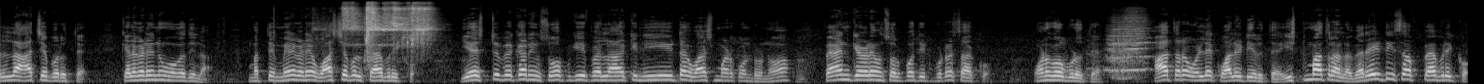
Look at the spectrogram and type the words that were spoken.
ಎಲ್ಲ ಆಚೆ ಬರುತ್ತೆ. ಕೆಳಗಡೆನೂ ಹೋಗೋದಿಲ್ಲ. ಮತ್ತು ಮೇಲ್ಗಡೆ ವಾಷಬಲ್ ಫ್ಯಾಬ್ರಿಕ್ಕು ಎಷ್ಟು ಬೇಕಾದ್ರೆ ನೀವು ಸೋಪ್ ಗೀಪ್ ಎಲ್ಲ ಹಾಕಿ ನೀಟಾಗಿ ವಾಶ್ ಮಾಡ್ಕೊಂಡ್ರು ಫ್ಯಾನ್ ಕೆಳಗಡೆ ಒಂದು ಸ್ವಲ್ಪ ಹೊತ್ತು ಇಟ್ಬಿಟ್ರೆ ಸಾಕು. ಒಣಗೋಗ್ಬಿಡುತ್ತೆ. ಆ ಥರ ಒಳ್ಳೆ ಕ್ವಾಲಿಟಿ ಇರುತ್ತೆ. ಇಷ್ಟು ಮಾತ್ರ ಅಲ್ಲ ವೆರೈಟೀಸ್ ಆಫ್ ಫ್ಯಾಬ್ರಿಕ್ಕು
